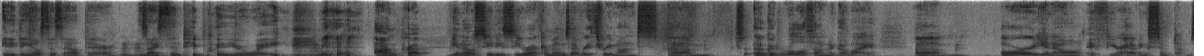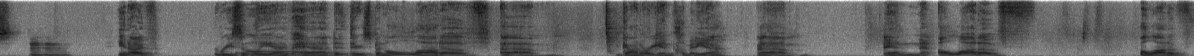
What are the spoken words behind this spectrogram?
anything else that's out there. Because I send people your way. I mean, on prep, you know, CDC recommends every three months. Um, it's a good rule of thumb to go by. Um, or, you know, if you're having symptoms. Mm-hmm. You know, I've recently I've had there's been a lot of um, gonorrhea and chlamydia, um, and a lot of a lot of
